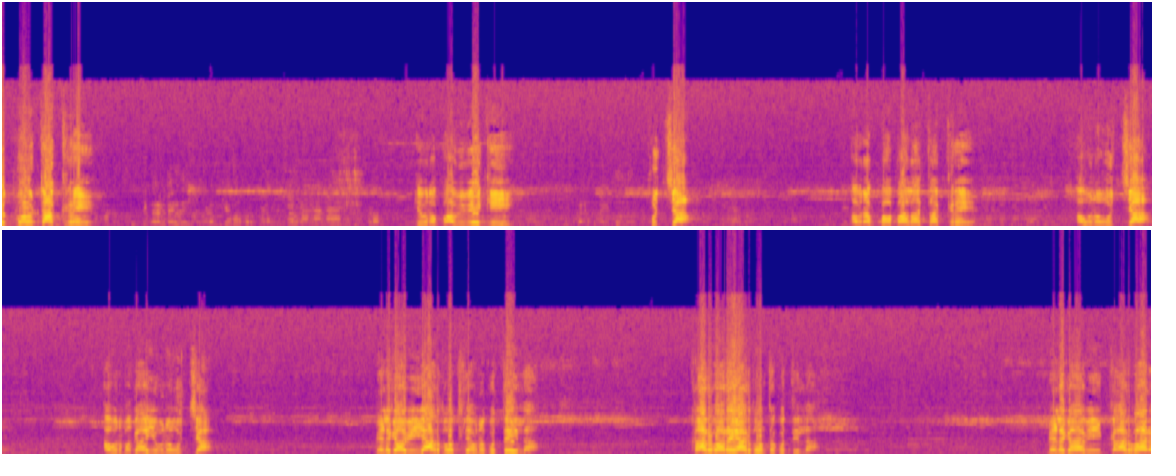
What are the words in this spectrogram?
ಉದ್ಭವ್ ಠಾಕ್ರೆ. ಇವರೊಬ್ಬ ಅವಿವೇಕಿ ಹುಚ್ಚ. ಅವರಪ್ಪ ಬಾಲ ಠಾಕ್ರೆ. ಅವನು ಹುಚ್ಚ. ಅವ್ರ ಮಗ ಇವನು ಹುಚ್ಚ. ಬೆಳಗಾವಿ ಯಾರ್ದು ಅಂತಲೇ ಅವನು ಗೊತ್ತೇ ಇಲ್ಲ. ಕಾರವಾರ ಯಾರ್ದು ಅಂತ ಗೊತ್ತಿಲ್ಲ. ಬೆಳಗಾವಿ, ಕಾರವಾರ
